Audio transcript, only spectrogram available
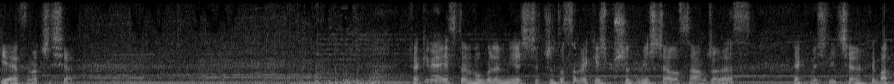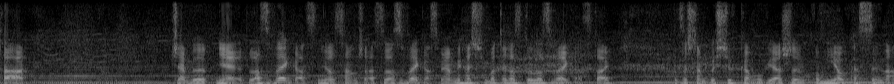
Jest, znaczy się. W jakim ja jestem w ogóle mieście? Czy to są jakieś przedmieścia Los Angeles? Jak myślicie? Chyba tak. Czy ja byłem... Nie, Las Vegas, nie Los Angeles, Las Vegas. Miałem jechać chyba teraz do Las Vegas, tak? Bo coś tam gościówka mówiła, że omijał kasyna.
